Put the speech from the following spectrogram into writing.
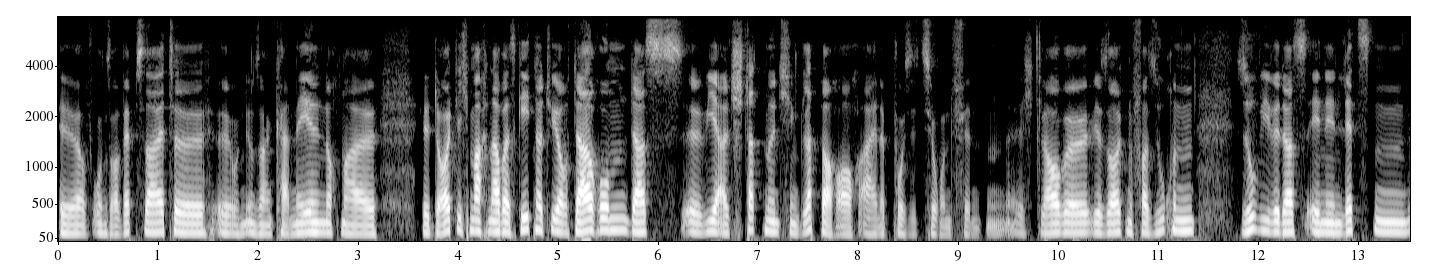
äh, auf unserer Webseite äh, und in unseren Kanälen nochmal äh, deutlich machen. Aber es geht natürlich auch darum, dass äh, wir als Stadt Mönchengladbach auch eine Position finden. Ich glaube, wir sollten versuchen, so wie wir das in den letzten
